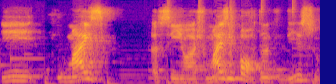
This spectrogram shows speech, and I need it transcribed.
E o mais, assim, eu acho mais importante disso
